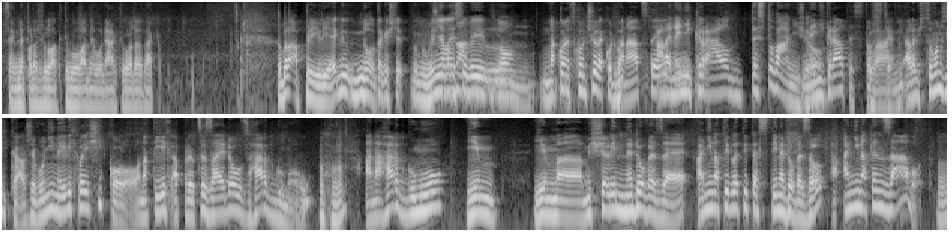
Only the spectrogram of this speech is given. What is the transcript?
se jim nepodařilo aktivovat nebo deaktivovat a tak. To byla Aprilie, no tak ještě Vinalesovi, no, Nakonec skončil jako 12. ale není král testování, že jo? Není král testování, Prostě. ale víš, co on říkal? Že oni nejrychlejší kolo na té jejich aprilce zajedou s hard gumou Mhm. a na hard gumu jim jim eh, Michelin nedoveze, ani na tyhle ty testy nedovezl a ani na ten závod. Mhm.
